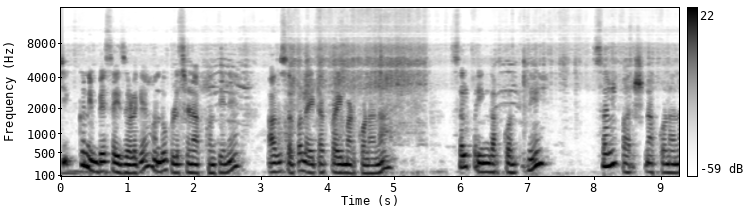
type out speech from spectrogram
ಚಿಕ್ಕ ನಿಂಬೆ ಸೈಜ್ ಒಳಗೆ ಒಂದು ಹುಳಸೆಣ್ಣೆ ಹಾಕ್ಕೊತೀನಿ. ಅದು ಸ್ವಲ್ಪ ಲೈಟಾಗಿ ಫ್ರೈ ಮಾಡ್ಕೊಳ್ಳೋಣ ಸ್ವಲ್ಪ ಹಿಂಗೆ ಹಾಕ್ಕೊತೀನಿ. ಸ್ವಲ್ಪ ಅರಿಶಿನ ಹಾಕ್ಕೊಳ್ಳೋಣ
